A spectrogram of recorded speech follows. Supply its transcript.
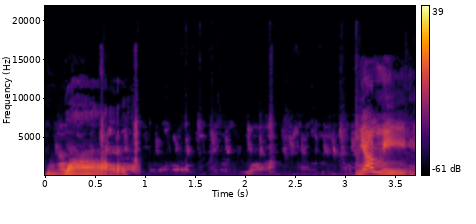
Wow. Yummy.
